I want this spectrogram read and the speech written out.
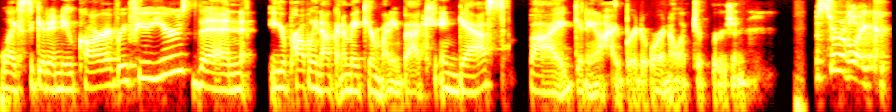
likes to get a new car every few years, then you're probably not going to make your money back in gas by getting a hybrid or an electric version. It's sort of like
